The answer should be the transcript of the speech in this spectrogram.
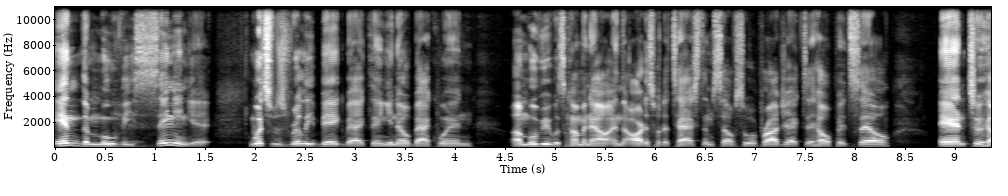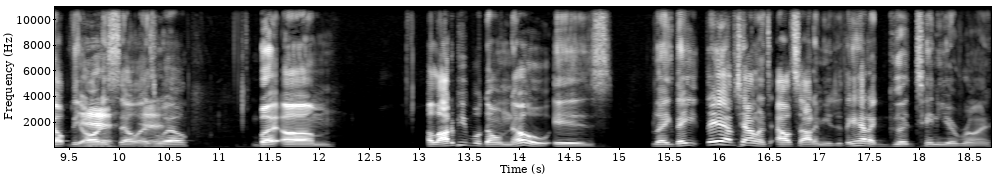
in the movie singing it, which was really big back then, you know, back when a movie was coming out and the artists would attach themselves to a project to help it sell and to help the Yeah, artist sell as well. But um a lot of people don't know is like they they have talents outside of music. They had a good 10 year run.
